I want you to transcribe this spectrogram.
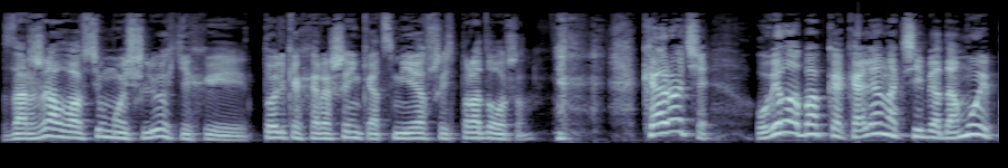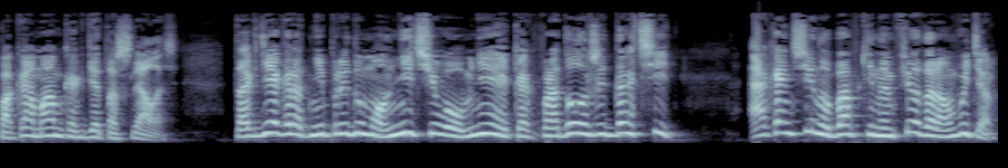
Заржал во всю мощь легких и, только хорошенько отсмеявшись, продолжил. Короче, увела бабка Коляна к себе домой, пока мамка где-то шлялась. Так Деград не придумал ничего умнее, как продолжить дрочить. А кончину бабкиным Федором вытер.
